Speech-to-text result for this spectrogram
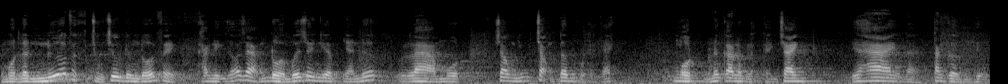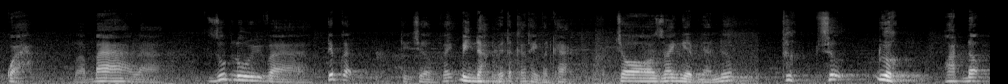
Một lần nữa về chủ trương đường đối phải khẳng định rõ ràng đổi mới doanh nghiệp nhà nước là một trong những trọng tâm của cải cách. Một, nâng cao lực lượng cạnh tranh. Thứ hai là tăng cường hiệu quả. Và ba là rút lui và tiếp cận thị trường cách bình đẳng với tất cả thành phần khác. Cho doanh nghiệp nhà nước thực sự được hoạt động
